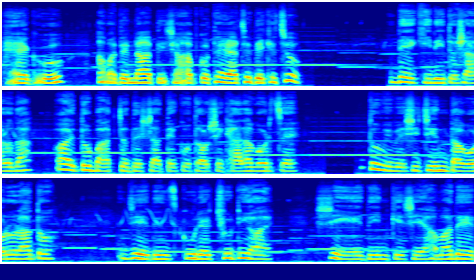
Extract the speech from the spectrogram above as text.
হ্যাঁ গো আমাদের নাতি সাহাব কোথায় আছে দেখেছ? দেখিনি তো সারদা হয়তো বাচ্চাদের সাথে কোথাও সে খেলা করছে। তুমি বেশি চিন্তা করো না তো। যেদিন স্কুলের ছুটি হয় সেদিন কি সে আমাদের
